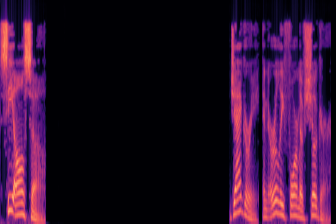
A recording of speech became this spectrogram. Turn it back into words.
See also Jaggery, an early form of sugar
